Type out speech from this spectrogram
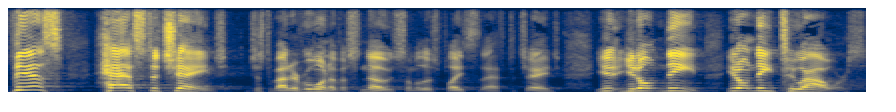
this has to change. Just about every one of us knows some of those places that have to change. You, you, don't need, you don't need two hours.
